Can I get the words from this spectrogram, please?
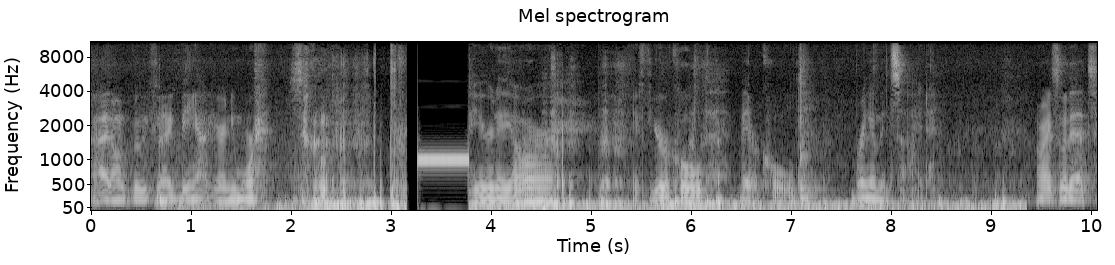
I don't really feel like being out here anymore. So here they are. If you're cold, they're cold. Bring them inside. All right, so that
